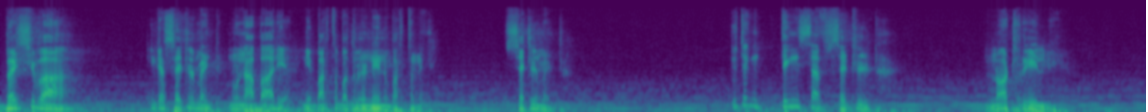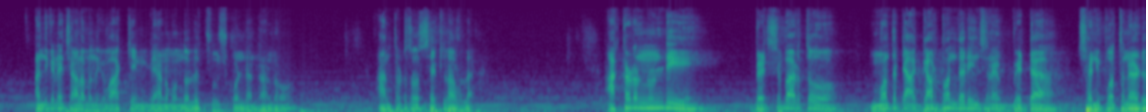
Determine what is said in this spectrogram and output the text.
బెడ్షివ ఇంకా సెటిల్మెంట్. నువ్వు నా భార్య. నీ భర్త బదులు నేను భర్తనే. Settlement. You think things have settled not really అందుకనే చాలామందికి వాక్యం జ్ఞానం ఉందో చూసుకోండి అన్నాను. అంతటితో సెటిల్ అవ్వలే. అక్కడ నుండి బెడ్సిబార్తో మొదట ఆ గర్భం ధరించిన బిడ్డ చనిపోతున్నాడు.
